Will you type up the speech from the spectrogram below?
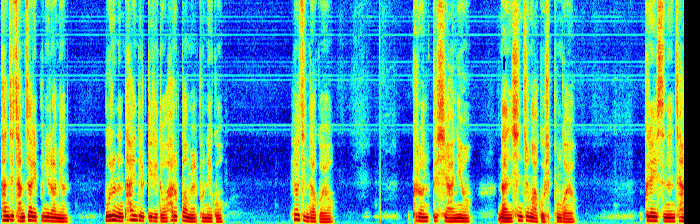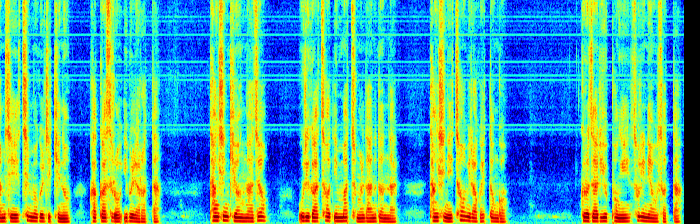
단지 잠자리뿐이라면 모르는 타인들끼리도 하룻밤을 보내고 헤어진다고요. 그런 뜻이 아니요. 난 신중하고 싶은 거요. 그레이스는 잠시 침묵을 지킨 후 가까스로 입을 열었다. 당신 기억나죠? 우리가 첫 입맞춤을 나누던 날 당신이 처음이라고 했던 거. 그러자 리우펑이 소리내어 웃었다.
